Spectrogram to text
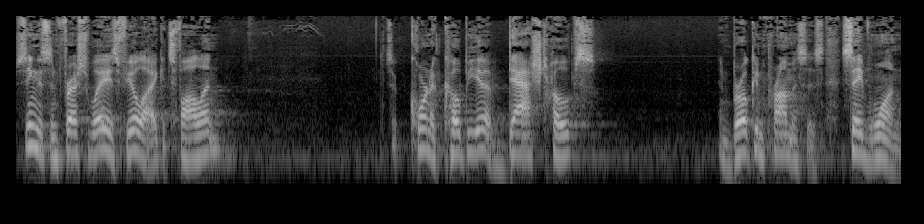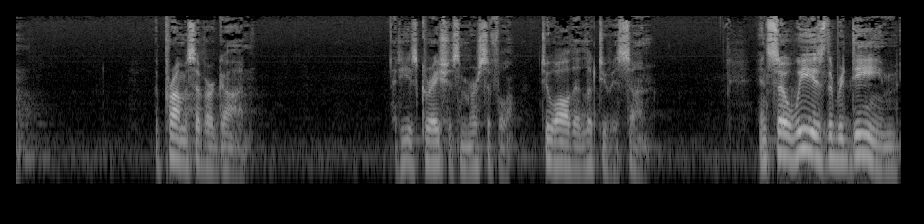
Seeing this in fresh ways, feel like it's fallen. It's a cornucopia of dashed hopes and broken promises, save one the promise of our God that He is gracious and merciful to all that look to His Son. And so we, as the redeemed,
